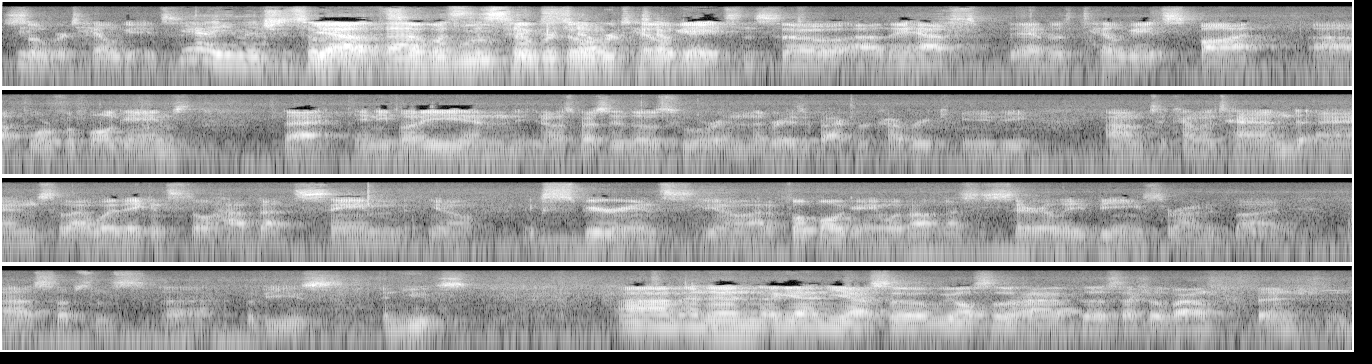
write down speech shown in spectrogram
sober tailgates. Yeah, you mentioned something yeah, about that. so What's the Woo sober sober tail- tailgates, tailgate? and so uh, they have they have a tailgate spot uh, for football games that anybody and you know especially those who are in the Razorback recovery community um, to come attend, and so that way they can still have that same you know experience you know at a football game without necessarily being surrounded by uh, substance uh, abuse and use. Um, and then again, yeah, so we also have the sexual violence prevention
